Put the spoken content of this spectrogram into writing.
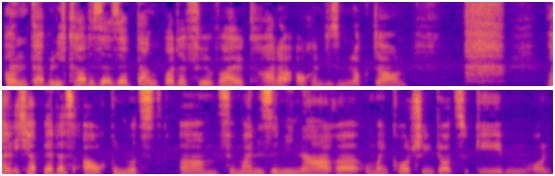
Und da bin ich gerade sehr, sehr dankbar dafür, weil gerade auch in diesem Lockdown, pff, weil ich habe ja das auch genutzt ähm, für meine Seminare, um mein Coaching dort zu geben und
